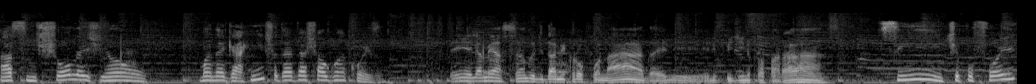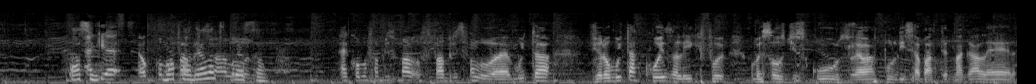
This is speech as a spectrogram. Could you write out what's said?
assim, show Legião Mané Garrincha, deve achar alguma coisa. Tem ele ameaçando de dar microfonada, ele, ele pedindo pra parar. Sim, tipo, foi. Assim, é que é, é como uma panela de falou, expressão. Né? É como o Fabrício falou, Fabrício falou, é muita. Gerou muita coisa ali que foi. Começou os discursos, né, a polícia batendo na galera,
